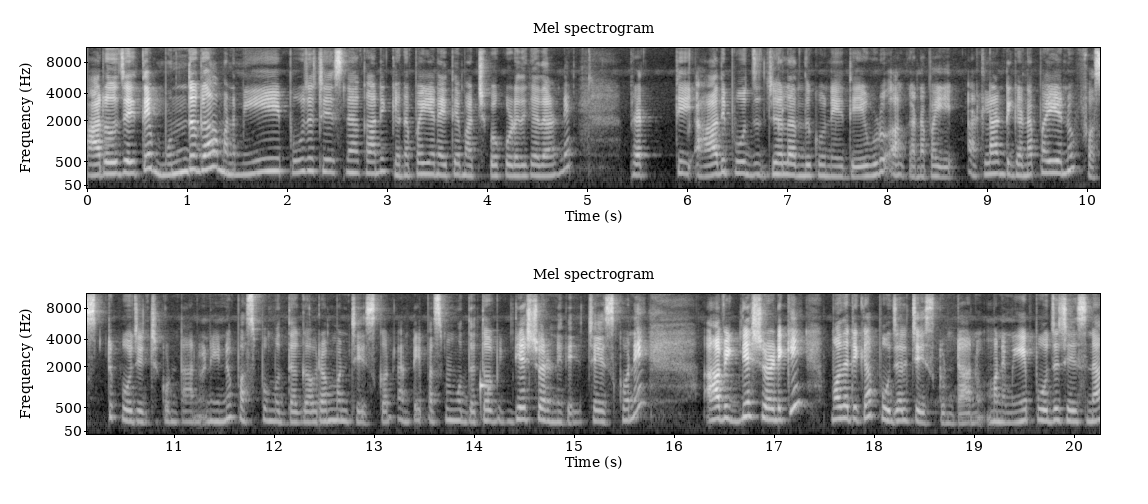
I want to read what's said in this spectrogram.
ఆ రోజైతే ముందుగా మనం ఏ పూజ చేసినా కానీ గణపయ్యనైతే మర్చిపోకూడదు కదండి. ప్రతి భక్తి ఆది పూజలు అందుకునే దేవుడు ఆ గణపయ్యే. అట్లాంటి గణపయ్యను ఫస్ట్ పూజించుకుంటాను. నేను పసుపు ముద్ద గౌరమ్మను చేసుకొని అంటే పసుపు ముద్దతో విఘ్నేశ్వరుని చేసుకొని ఆ విఘ్నేశ్వరుడికి మొదటిగా పూజలు చేసుకుంటాను. మనం ఏ పూజ చేసినా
